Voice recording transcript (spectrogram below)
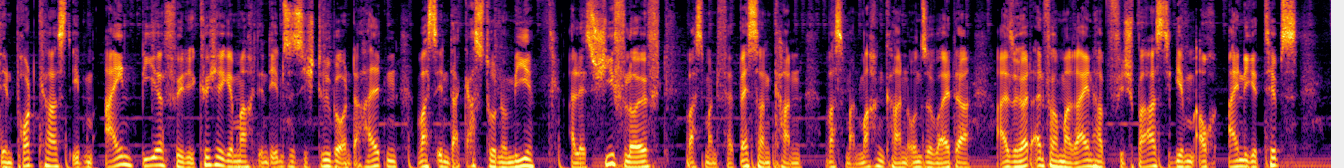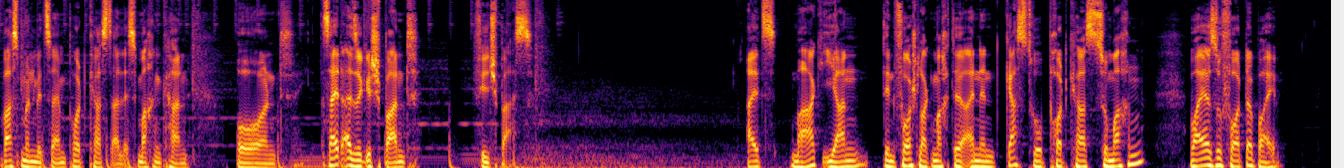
den Podcast eben ein Bier für die Küche gemacht, in dem sie sich drüber unterhalten, was in der Gastronomie alles schief läuft, was man verbessern kann, was man machen kann und so weiter. Also hört einfach mal rein, habt viel Spaß. Die geben auch einige Tipps, was man mit seinem Podcast alles machen kann. Und seid also gespannt. Viel Spaß. Als Marc Jan den Vorschlag machte, einen Gastro-Podcast zu machen, war er sofort dabei.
